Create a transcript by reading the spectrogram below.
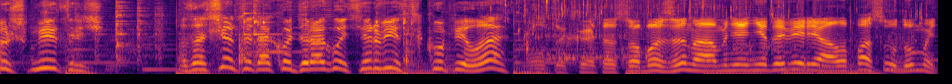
Слушай, Дмитрич, а зачем ты такой дорогой сервис купил, а? Ну так это чтобы жена мне не доверяла посуду мыть.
